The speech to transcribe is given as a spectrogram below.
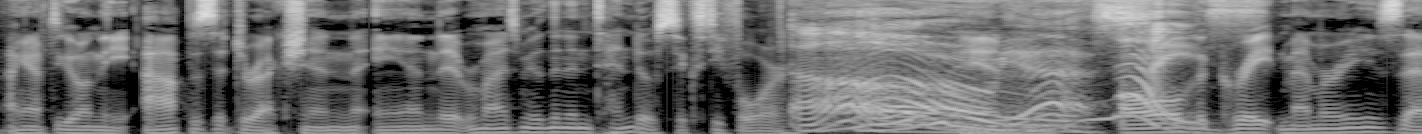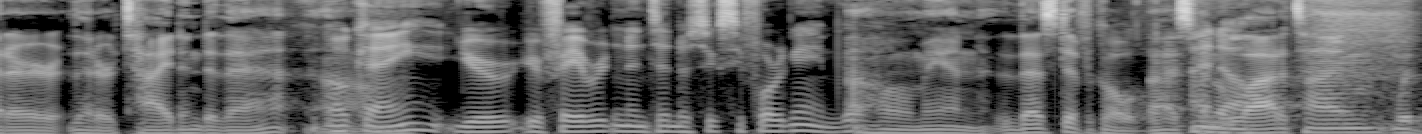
I'm going to have to go in the opposite direction. And it reminds me of the Nintendo 64. Oh, and yes. All the great memories that are that are tied into that. Um, okay. Your your favorite Nintendo 64 game? Go. Oh man, that's difficult. I spent a lot of time with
